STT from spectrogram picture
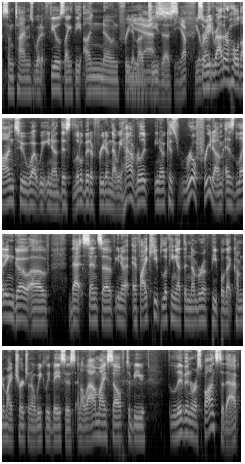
sometimes what it feels like the unknown freedom yes. of Jesus. Yep. so right. we'd rather hold on to what we, you know, this little bit of freedom that we have really, you know, because real freedom is letting go of that sense of, you know, if I keep looking at the number of people that come to my church on a weekly basis and allow myself to be live in response to that,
